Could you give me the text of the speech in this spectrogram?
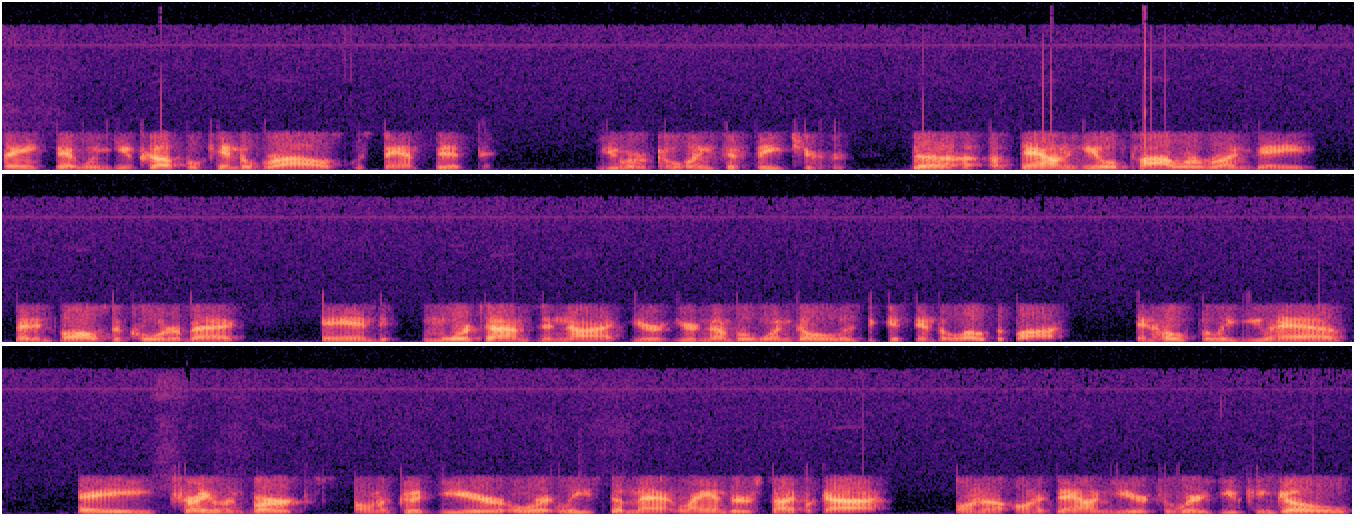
think that when you couple Kendall Briles with Sam Pittman, you are going to feature the a downhill power run game that involves the quarterback. And more times than not, your your number one goal is to get them to load the box, and hopefully you have a Treylon Burks on a good year, or at least a Matt Landers type of guy on a on a down year, to where you can go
